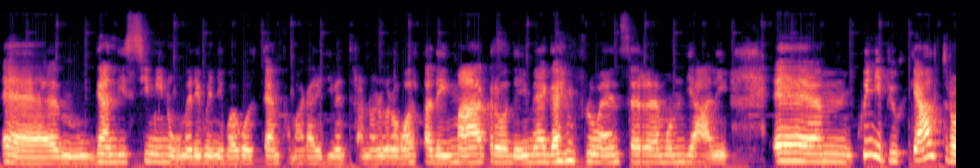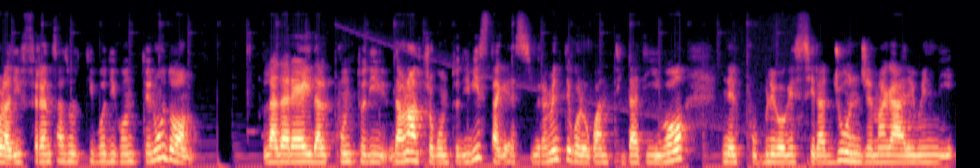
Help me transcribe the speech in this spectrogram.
eh, grandissimi numeri, quindi poi col tempo magari diventeranno a loro volta dei macro, dei mega influencer mondiali. Eh, quindi più che altro la differenza sul tipo di contenuto la darei di, da un altro punto di vista che è sicuramente quello quantitativo nel pubblico che si raggiunge magari, quindi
